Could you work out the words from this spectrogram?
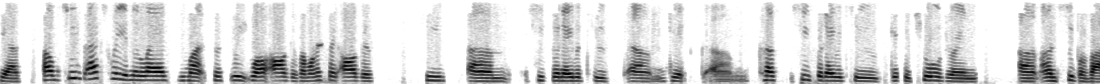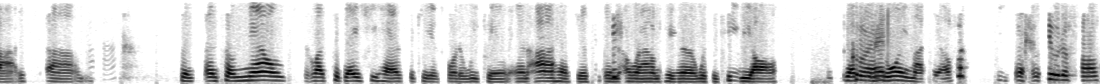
Yes. Um, she's actually in the last month since we well August. I want to say August. She's um she's been able to um get um cus- she's been able to get the children um unsupervised. Um since, and so now like today she has the kids for the weekend and I have just been around here with the TV off just Good. enjoying myself. yes. Beautiful.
